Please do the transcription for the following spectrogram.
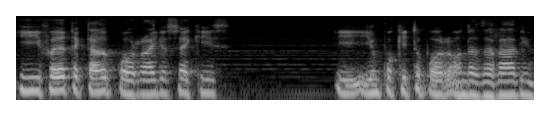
y fue detectado por rayos X y, un poquito por ondas de radio.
